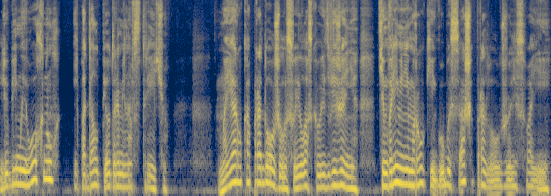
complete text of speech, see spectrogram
любимый охнул и подал бедрами навстречу. Моя рука продолжила свои ласковые движения. Тем временем руки и губы Саши продолжили свои.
